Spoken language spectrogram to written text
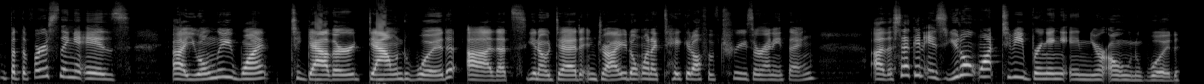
But the first thing is uh, you only want to gather downed wood uh, that's, you know, dead and dry. You don't want to take it off of trees or anything. Uh, the second is you don't want to be bringing in your own wood.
